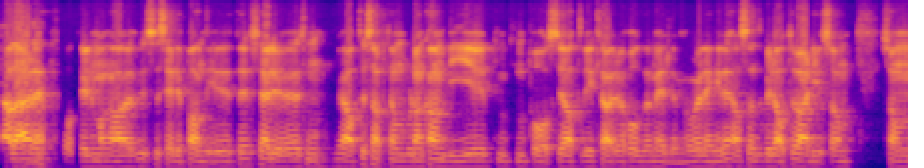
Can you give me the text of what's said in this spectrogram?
Ja, det er det. Og til mange, hvis du ser det på andre idretter. Så er det jo, liksom, vi har alltid snakket om hvordan kan vi påse at vi klarer å holde medlemmene våre lenger. Altså, det vil alltid være de som, som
